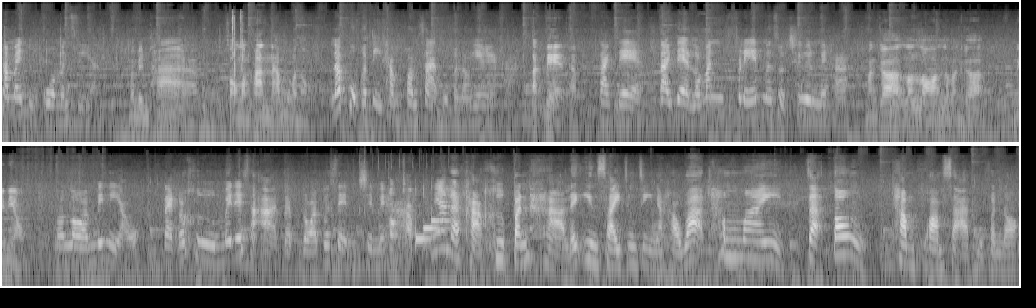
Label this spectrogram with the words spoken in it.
ทำไมถึงกลัวมันเสีย มันเป็นผ้าครับสองสามพันนะครับหมวกกันน็อกแล้วปกติทำความสะอาดหมวกกันน็อกยังไงคะตักแดดครับ ตากแดดตากแดดแล้วมันเฟรชมันสดชื่นไหมคะมันก็ร้อนๆแล้วมันก็ไม่เหนียว ร้อนๆไม่เหนียว แต่ก็คือไม่ได้สะอาดแบบร้อยเปอร์เซ็นต์ใช่ไหมต้อคะงครับ เนี่ยแหละค่ะ คือปัญหาและอินไซต์จริง ๆ นะคะ ว่าทำไมจะต้อง ทำความสะอาดหมวกกันน็อก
